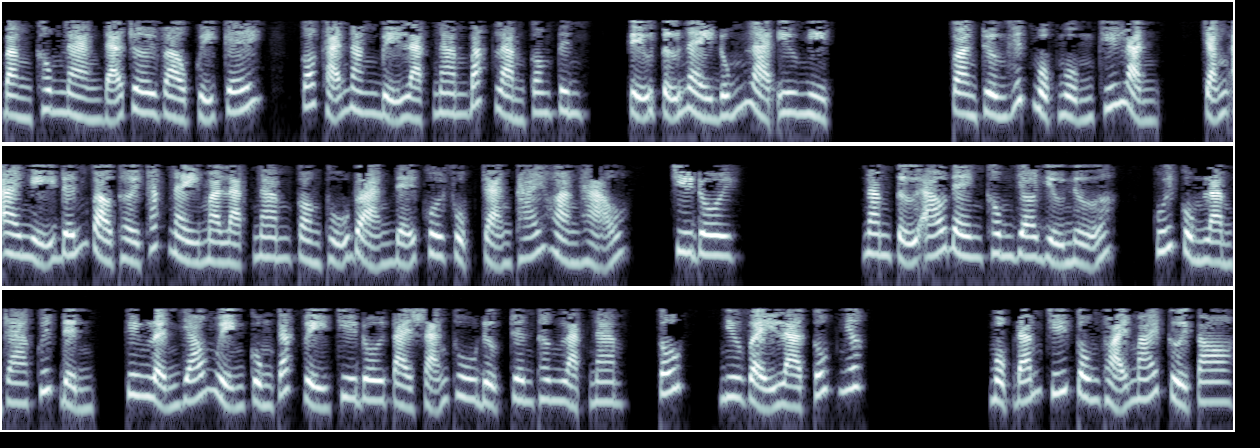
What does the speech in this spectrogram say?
bằng không nàng đã rơi vào quỷ kế, có khả năng bị Lạc Nam bắt làm con tin. Tiểu tử này đúng là yêu nghiệt. Toàn trường hít một ngụm khí lạnh, chẳng ai nghĩ đến vào thời khắc này mà Lạc Nam còn thủ đoạn để khôi phục trạng thái hoàn hảo, Chia đôi. Nam tử áo đen không do dự nữa, cuối cùng làm ra quyết định, thiên lệnh giáo nguyện cùng các vị chia đôi tài sản thu được trên thân Lạc Nam, tốt, như vậy là tốt nhất. Một đám chí tôn thoải mái cười to,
